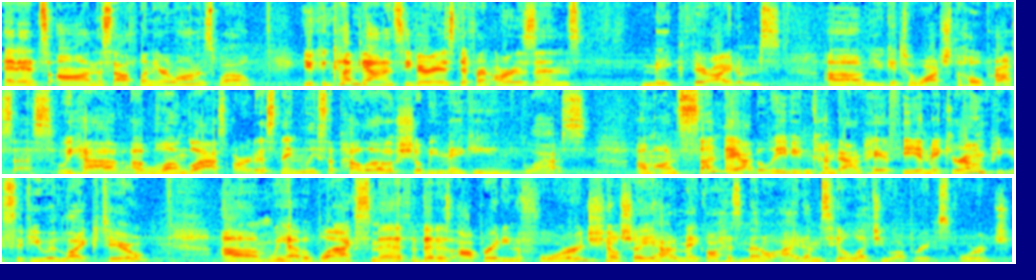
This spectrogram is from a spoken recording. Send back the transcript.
and it's on the South Lanier lawn as well. You can come down and see various different artisans make their items. Um, you get to watch the whole process. We have a blown glass artist named Lisa Pello. She'll be making glass. Um, on Sunday, I believe you can come down and pay a fee and make your own piece if you would like to. Um, we have a blacksmith that is operating a forge. He'll show you how to make all his metal items. He'll let you operate his forge.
